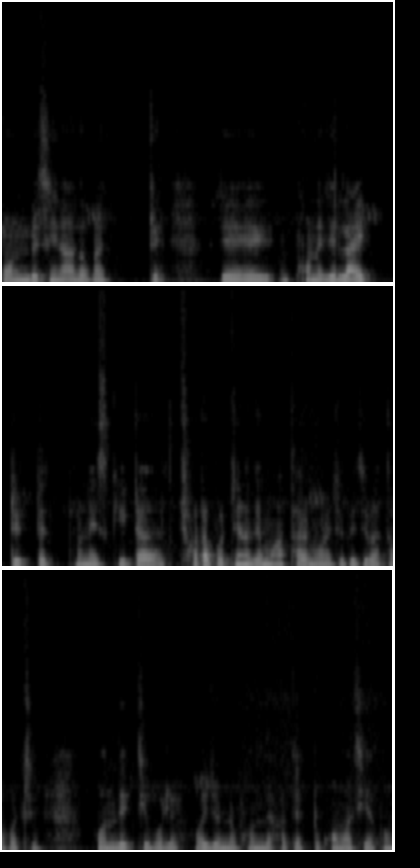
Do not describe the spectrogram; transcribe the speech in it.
ফোন বেশি না মানে যে ফোনে যে লাইটেরটা মানে স্কিটা ছটা পড়ছে না, যে মাথার মনে হচ্ছে বেশি ব্যথা করছে, ফোন দেখছি বলে। ওই জন্য ফোন দেখাতে একটু কমাচ্ছি এখন।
